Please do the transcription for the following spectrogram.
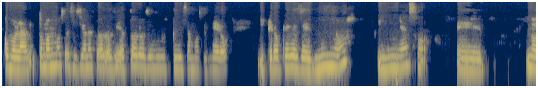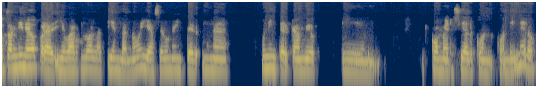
como la tomamos decisiones todos los días, todos los días utilizamos dinero y creo que desde niños y niñas eh, nos dan dinero para llevarlo a la tienda, ¿no? Y hacer una, una un intercambio em, comercial con, con dinero.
